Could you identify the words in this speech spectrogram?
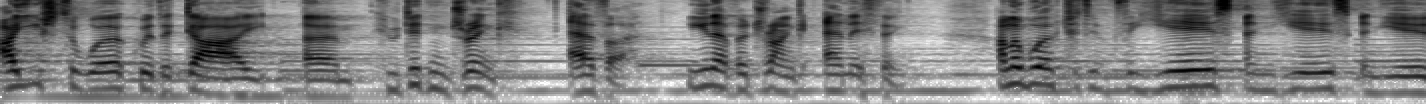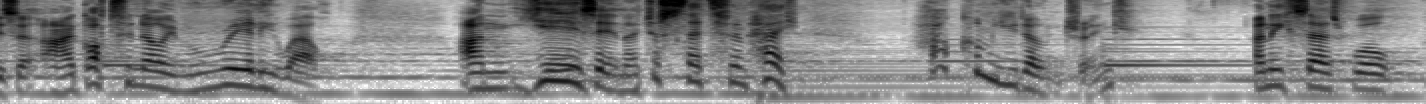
I used to work with a guy um, who didn't drink ever. He never drank anything. And I worked with him for years and years and years. And I got to know him really well. And years in, I just said to him, Hey, how come you don't drink? And he says, Well,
